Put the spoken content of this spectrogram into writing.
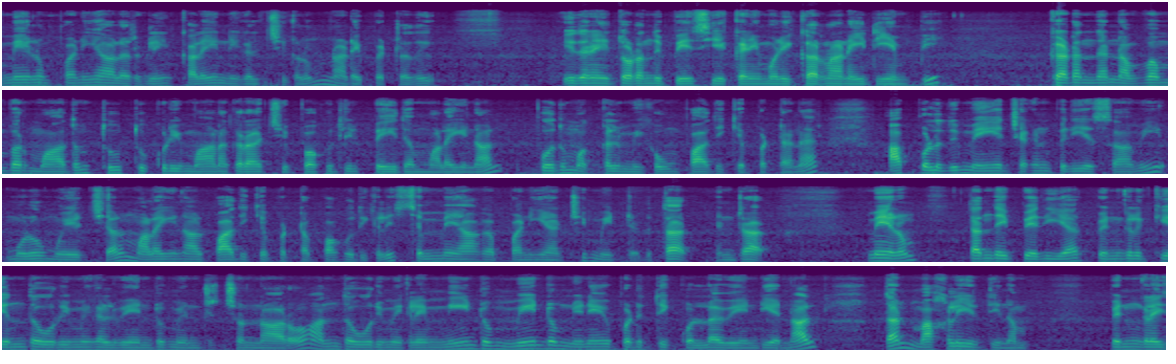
மேலும் பணியாளர்களின் கலை நிகழ்ச்சிகளும் நடைபெற்றது. இதனைத் தொடர்ந்து பேசிய கனிமொழி கருணாநிதி எம்பி கடந்த நவம்பர் மாதம் தூத்துக்குடி மாநகராட்சி பகுதியில் பெய்த மழையினால் பொதுமக்கள் மிகவும் பாதிக்கப்பட்டனர். அப்பொழுது மேயர் ஜெகன் பெரியசாமி முழு முயற்சியால் மழையினால் பாதிக்கப்பட்ட பகுதிகளை செம்மையாக பணியாற்றி மீட்டெடுத்தார் என்றார். மேலும் தந்தை பெரியார் பெண்களுக்கு எந்த உரிமைகள் வேண்டும் என்று சொன்னாரோ அந்த உரிமைகளை மீண்டும் மீண்டும் நினைவுபடுத்தி கொள்ள வேண்டிய நாள் தான் மகளிர் தினம். பெண்களை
